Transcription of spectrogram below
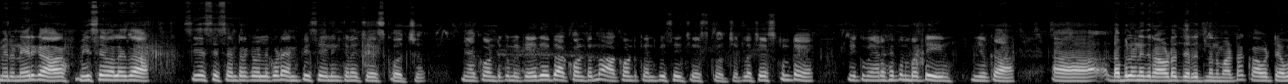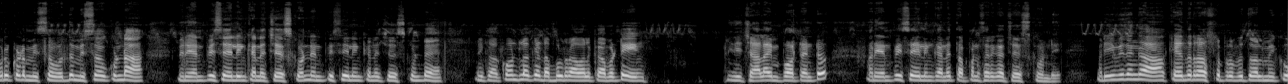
మీరు నేరుగా మీ సేవ లేదా సిఎస్సి సెంటర్కి వెళ్ళి కూడా ఎన్పిసిఐ లింక్ అనేది చేసుకోవచ్చు. మీ అకౌంట్కి మీకు ఏదైతే అకౌంట్ ఉందో ఆ అకౌంట్కి ఎన్పిసిఐ చేసుకోవచ్చు. ఇట్లా చేసుకుంటే మీకు మీ అర్హతను బట్టి మీ యొక్క డబ్బులు అనేది రావడం జరుగుతుందన్నమాట. కాబట్టి ఎవరు కూడా మిస్ అవ్వద్దు. మిస్ అవ్వకుండా మీరు ఎన్పిసిఐ లింక్ అనేది చేసుకోండి. ఎన్పిసిఐ లింక్ అనేది చేసుకుంటే మీకు అకౌంట్లోకి డబ్బులు రావాలి కాబట్టి ఇది చాలా ఇంపార్టెంట్ మరి ఎన్పిసిఐ లింక్ అనేది తప్పనిసరిగా చేసుకోండి. మరి ఈ విధంగా కేంద్ర రాష్ట్ర ప్రభుత్వాలు మీకు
